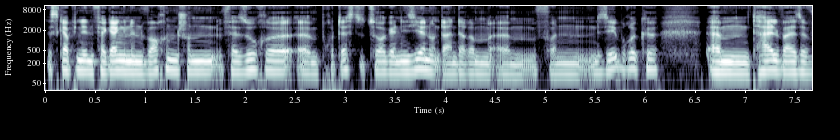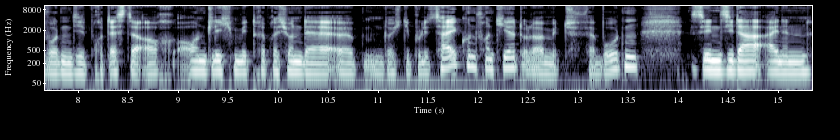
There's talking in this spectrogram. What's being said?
es gab in den vergangenen Wochen schon Versuche, ähm, Proteste zu organisieren, unter anderem ähm, von Seebrücke. Ähm, teilweise wurden die Proteste auch ordentlich mit Repression der, äh, durch die Polizei konfrontiert oder mit Verboten. Sehen Sie da einen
